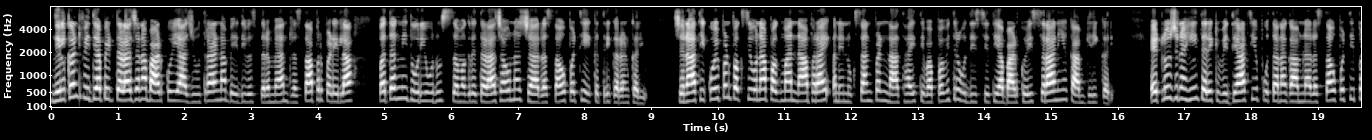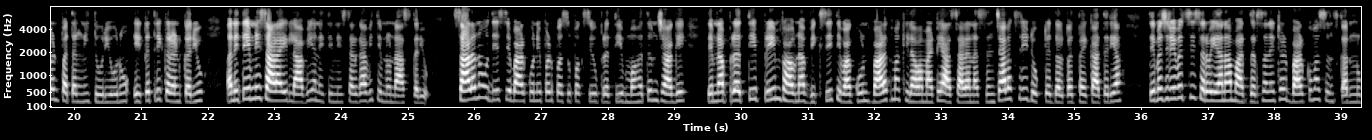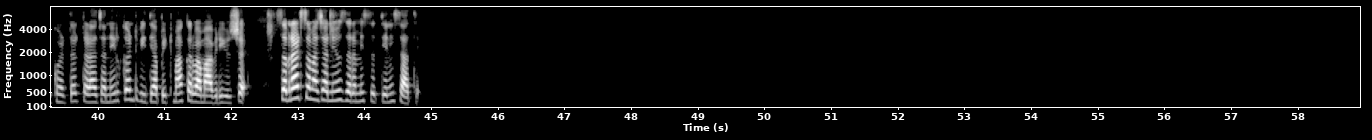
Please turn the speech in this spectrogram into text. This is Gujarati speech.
નીલકંઠ વિદ્યાપીઠ તળાજાના બાળકોએ આજે ઉત્તરાયણના બે દિવસ દરમિયાન રસ્તા પર પડેલા પતંગની દોરીઓનું સમગ્ર તળાજાઓના ચાર રસ્તાઓ પરથી એકત્રીકરણ કર્યું. જેનાથી કોઈ પણ પક્ષીઓના પગમાં ના ભરાય અને નુકસાન પણ ના થાય તેવા પવિત્ર ઉદ્દેશ્યથી આ બાળકોએ સરાહનીય કામગીરી કરી. એટલું જ નહીં, દરેક વિદ્યાર્થીએ પોતાના ગામના રસ્તા ઉપરથી પણ પતંગની દોરીઓનું એકત્રીકરણ કર્યું અને તેમની શાળાએ લાવી અને તેમને સળગાવી તેમનો નાશ કર્યો. શાળાનો ઉદ્દેશ્ય બાળકોને પણ પશુ પક્ષીઓ પ્રત્યે મહત્તમ જાગે, તેમના પ્રત્યે પ્રેમ ભાવના વિકસે તેવા ગુણ બાળકમાં ખીલાવવા માટે આ શાળાના સંચાલક શ્રી ડોક્ટર દલપતભાઈ કાતરિયા તેમજ રેવતસિંહ સરવૈયાના માર્ગદર્શન હેઠળ બાળકોમાં સંસ્કારોનું ઘડતર તળાજા નીલકંઠ વિદ્યાપીઠમાં કરવામાં આવી રહ્યું છે. સમ્રાટ સમાચાર ન્યૂઝ રમેશ સત્યની સાથે.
